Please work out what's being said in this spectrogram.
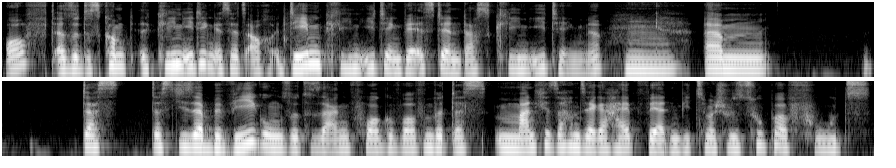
oft, also das kommt, Clean Eating ist jetzt auch dem Clean Eating. Wer ist denn das Clean Eating? Ne? Hm. Ähm, dass, dass dieser Bewegung sozusagen vorgeworfen wird, dass manche Sachen sehr gehypt werden, wie zum Beispiel Superfoods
